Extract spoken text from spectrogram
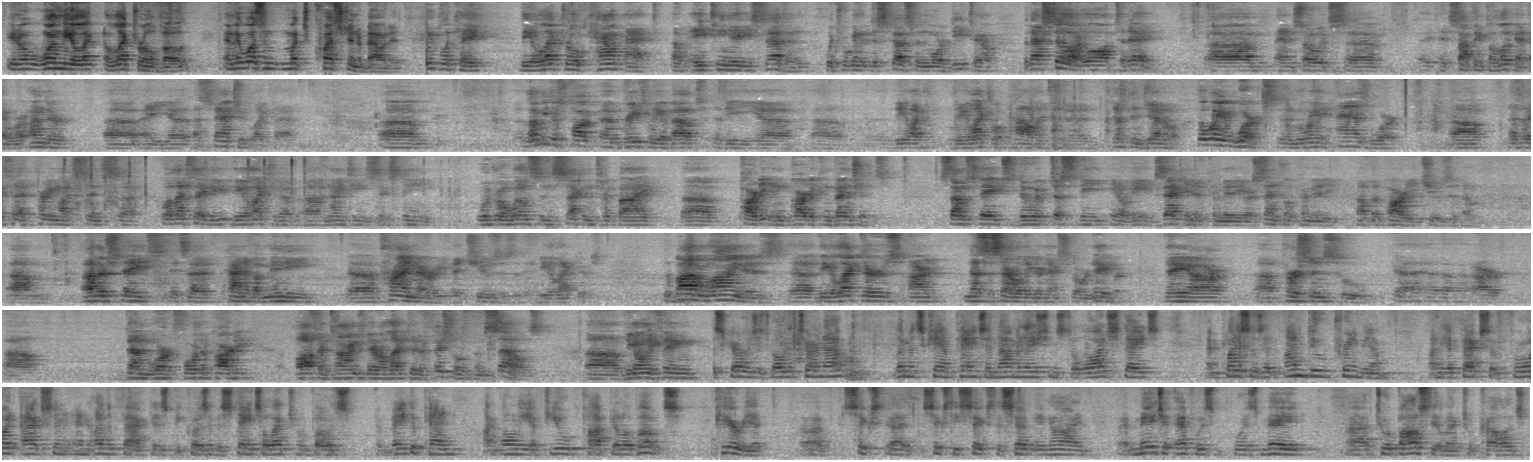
you know, won the elec- electoral vote, and there wasn't much question about it. Implicate the Electoral Count Act of 1887, which we're going to discuss in more detail, but that's still our law today. Um, And so it's, uh, it's something to look at, that we're under uh, a uh, a statute like that. Um, Let me just talk uh, briefly about the, uh, uh, the elec- the electoral college, just in general, the way it works and the way it has worked. As I said, pretty much since, well, let's say the, the election of uh, 1916. Woodrow Wilson's second term by uh, party, in party conventions. Some states do it just the, you know, the executive committee or central committee of the party chooses them. Um, Other states, it's a kind of a mini uh, primary that chooses the electors. The bottom line is, uh, the electors aren't necessarily your next door neighbor. They are uh, persons who uh, are, uh, done work for the party. Oftentimes, they're elected officials themselves. Uh, The only thing discourages voter turnout, limits campaigns and nominations to large states, and places an undue premium on the effects of fraud, accident, and other factors because of a state's electoral votes may depend on only a few popular votes. Period, uh, six- uh, 66 to 79, a major effort was- was made uh, to abolish the electoral college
